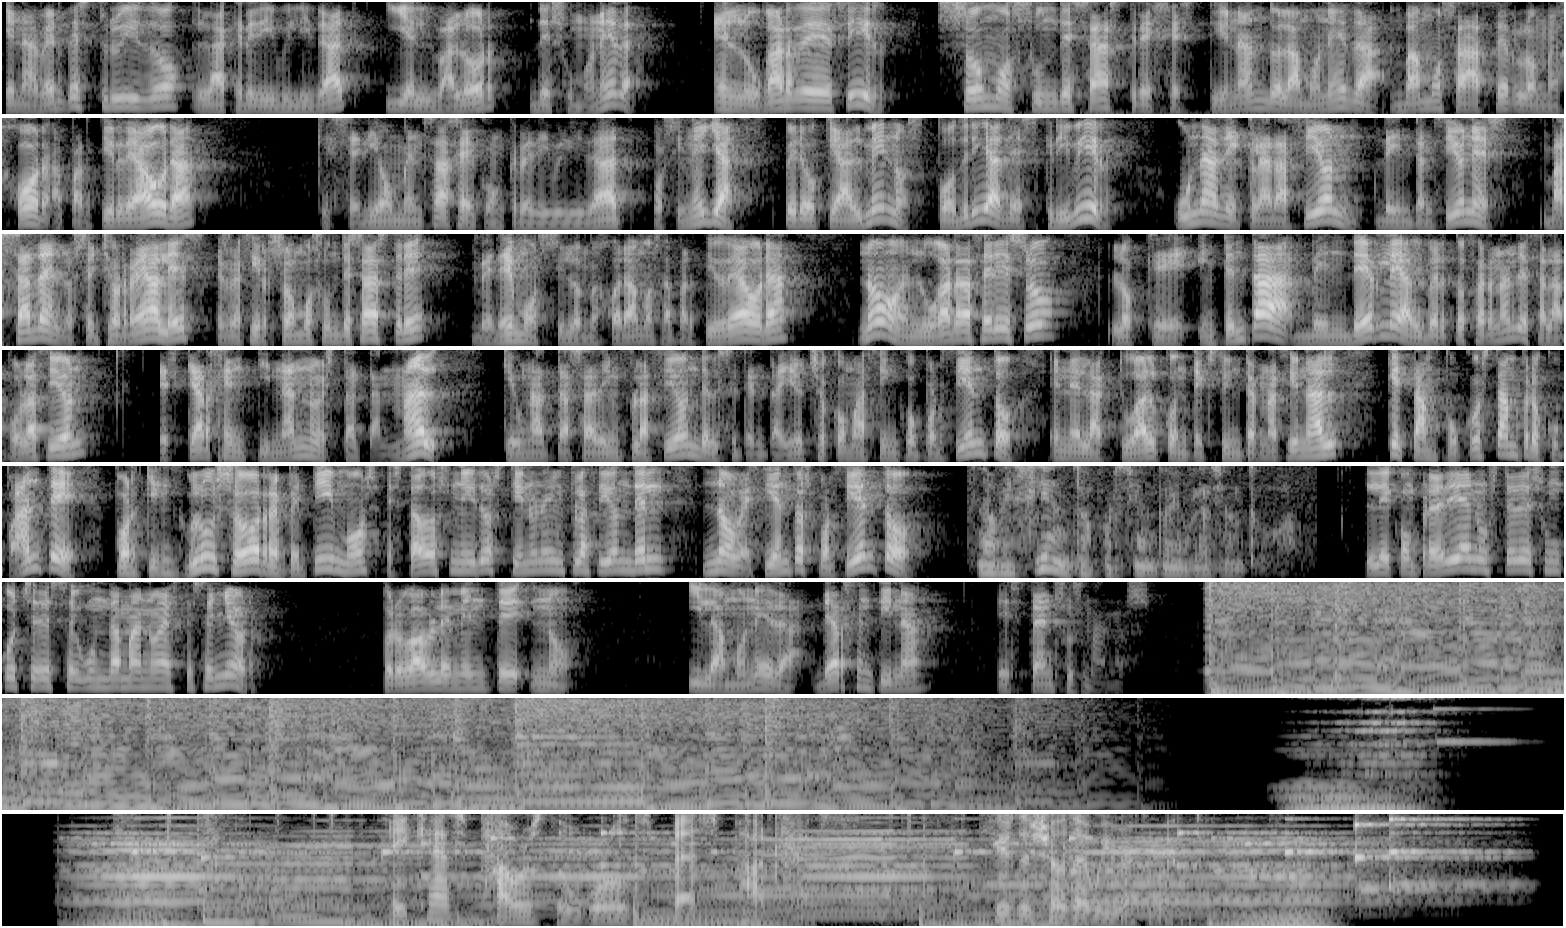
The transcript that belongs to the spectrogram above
en haber destruido la credibilidad y el valor de su moneda. En lugar de decir somos un desastre gestionando la moneda, vamos a hacerlo mejor a partir de ahora, que sería un mensaje con credibilidad o sin ella, pero que al menos podría describir una declaración de intenciones basada en los hechos reales, es decir, somos un desastre, veremos si lo mejoramos a partir de ahora. No, en lugar de hacer eso, lo que intenta venderle Alberto Fernández a la población es que Argentina no está tan mal, que una tasa de inflación del 78,5% en el actual contexto internacional, que tampoco es tan preocupante, porque incluso, repetimos, Estados Unidos tiene una inflación del 900%. 900% de inflación tuvo. ¿Le comprarían ustedes un coche de segunda mano a este señor? Probablemente no. Y la moneda de Argentina está en sus manos. ACAST powers the world's best podcasts. Here's a show that we recommend.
